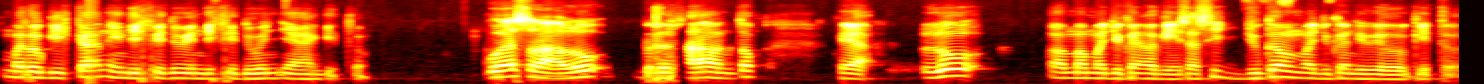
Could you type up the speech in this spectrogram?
merugikan individu-individunya gitu gue selalu berusaha untuk kayak lu uh, memajukan organisasi juga memajukan diri lu gitu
